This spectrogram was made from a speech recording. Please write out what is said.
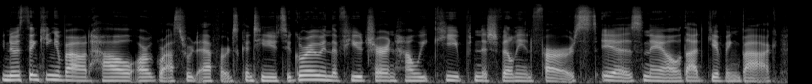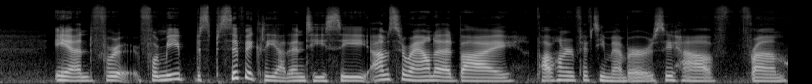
you know thinking about how our grassroots efforts continue to grow in the future and how we keep Nashvilleian first is now that giving back. And for for me specifically at NTC, I'm surrounded by 550 members who have from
